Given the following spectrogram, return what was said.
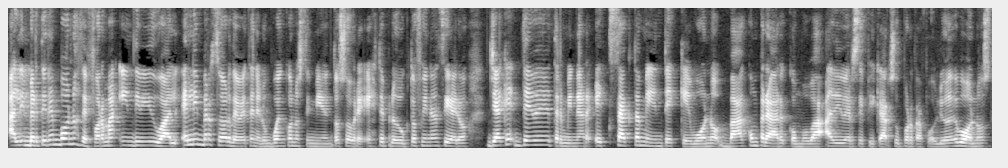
Al invertir en bonos de forma individual, el inversor debe tener un buen conocimiento sobre este producto financiero, ya que debe determinar exactamente qué bono va a comprar, cómo va a diversificar su portafolio de bonos,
